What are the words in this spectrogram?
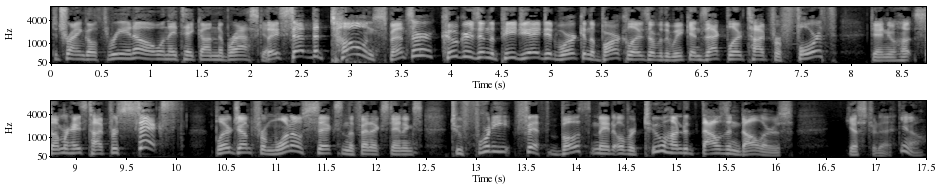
to try and go 3 0 when they take on Nebraska. They set the tone, Spencer. Cougars in the PGA did work in the Barclays over the weekend. Zach Blair tied for fourth. Daniel Summerhays tied for sixth. Blair jumped from 106 in the FedEx standings to 45th. Both made over $200,000 yesterday. You know,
